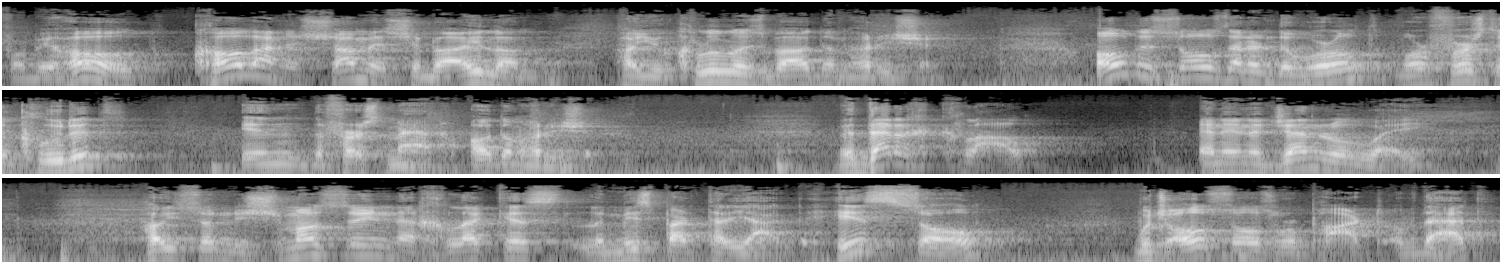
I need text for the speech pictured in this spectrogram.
for behold, Kol haneshames sheba'ilam hayuklulos ba'adam harishan. All the souls that are in the world were first included in the first man, Adam Harishan. V'derech klal, and in a general way, his soul, which all souls were part of that,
